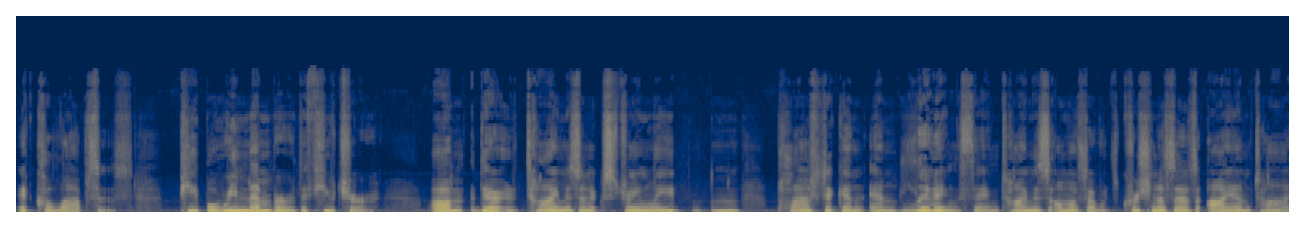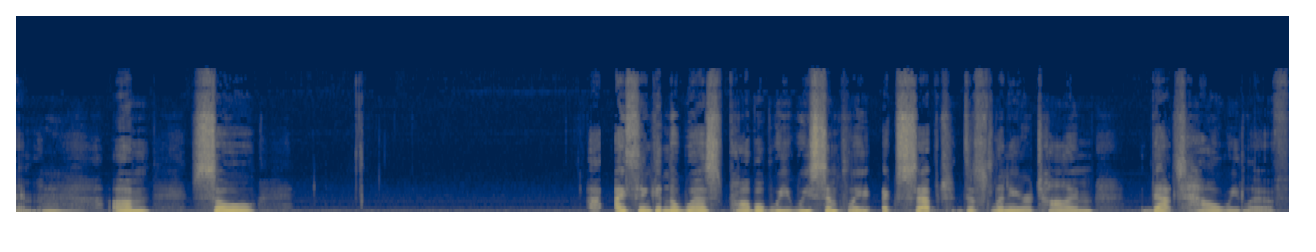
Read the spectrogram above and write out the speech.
it collapses. People remember the future. Um, there, time is an extremely mm, plastic and, and living thing. Time is almost, Krishna says, I am time. Mm. Um, so I think in the West, probably we simply accept this linear time. That's how we live.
